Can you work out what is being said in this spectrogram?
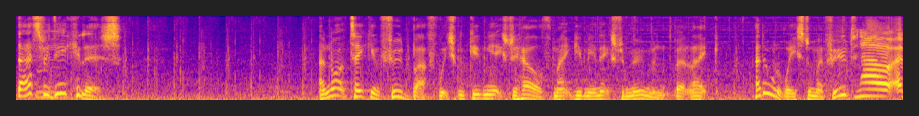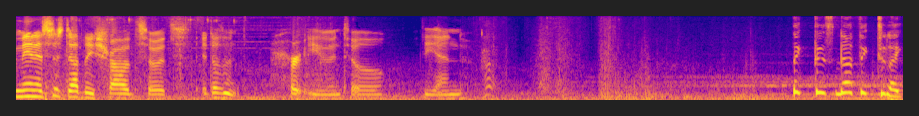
That's hmm. ridiculous. I'm not taking food buff, which would give me extra health, might give me an extra movement, but like, I don't want to waste all my food. no, I mean it's just deadly shroud, so it's it doesn't hurt you until the end. Like, there's nothing to like.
